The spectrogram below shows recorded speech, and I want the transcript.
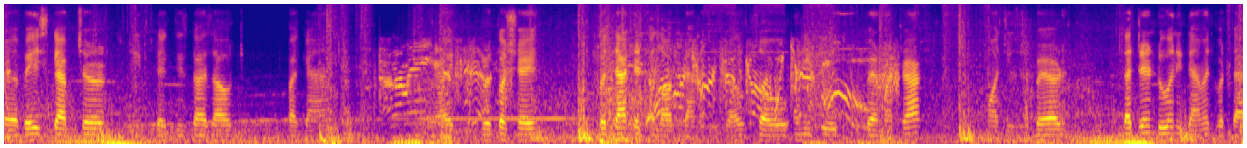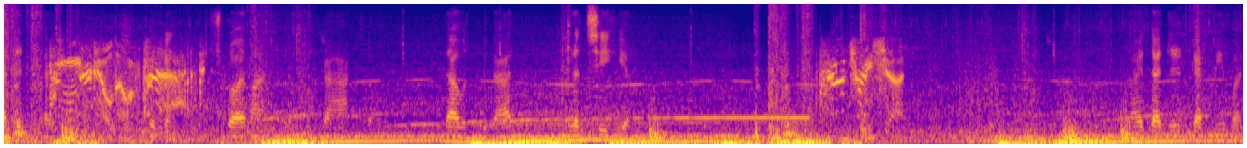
Uh, base capture. Need to take these guys out if I can. Alright, ricochet. But that did a lot of damage as well. So I need to repair my track. Is repaired. That didn't do any damage, but that did like, destroy my track. So that was too bad. Let's see here. Right, that didn't get me, but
